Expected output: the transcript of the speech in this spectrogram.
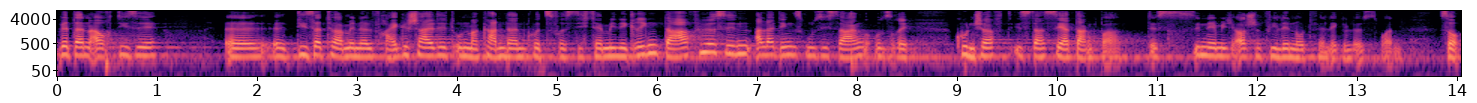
wird dann auch diese dieser Terminal freigeschaltet und man kann dann kurzfristig Termine kriegen. Dafür sind allerdings, muss ich sagen, unsere Kundschaft ist da sehr dankbar. Das sind nämlich auch schon viele Notfälle gelöst worden. So.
